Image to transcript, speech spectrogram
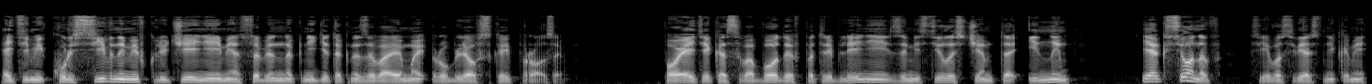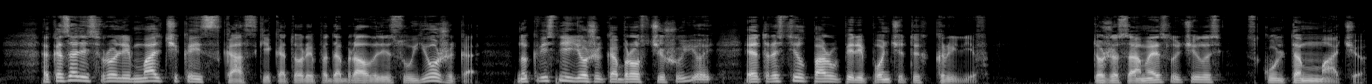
этими курсивными включениями, особенно книги так называемой рублевской прозы. Поэтика свободы в потреблении заместилась чем-то иным, и Аксенов с его сверстниками оказались в роли мальчика из сказки, который подобрал в лесу ежика, но к весне ежик оброс чешуей и отрастил пару перепончатых крыльев. То же самое случилось с культом мачо.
